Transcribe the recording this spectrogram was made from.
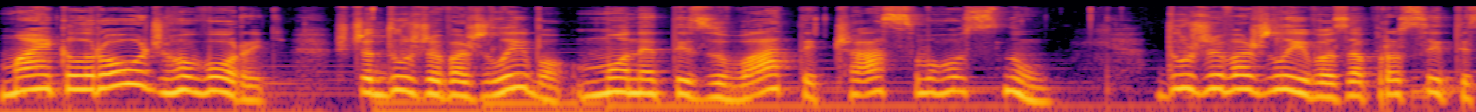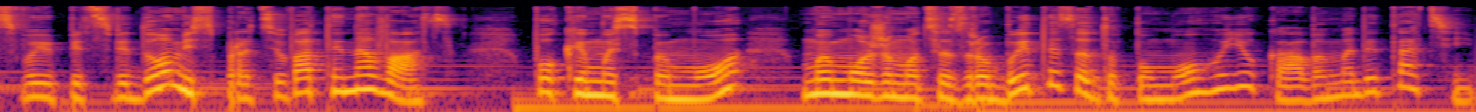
Майкл Роудж говорить, що дуже важливо монетизувати час свого сну. Дуже важливо запросити свою підсвідомість працювати на вас. Поки ми спимо, ми можемо це зробити за допомогою кави медитації.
